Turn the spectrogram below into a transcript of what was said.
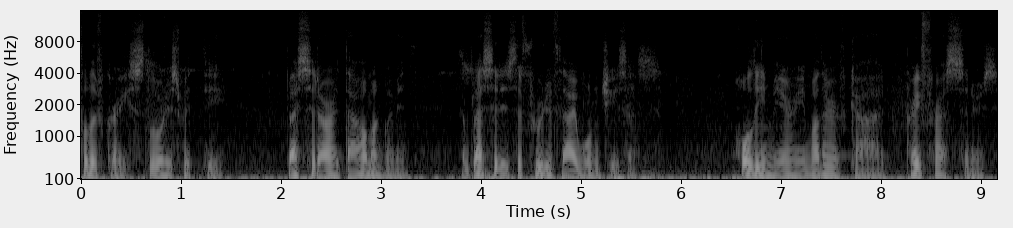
full of grace, the Lord is with thee. Blessed art thou among women, and blessed is the fruit of thy womb, Jesus. Holy Mary, Mother of God, pray for us sinners,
